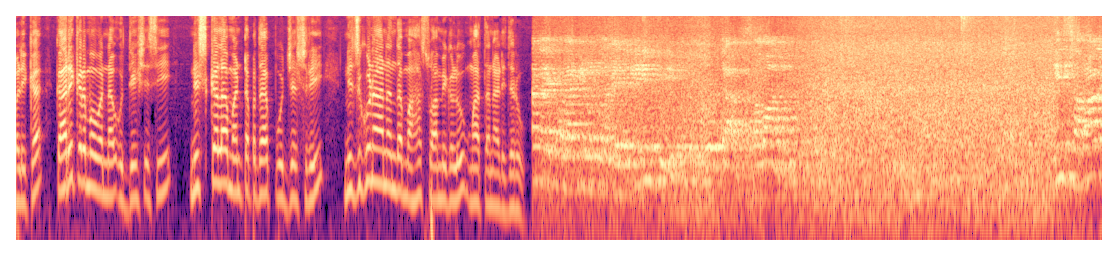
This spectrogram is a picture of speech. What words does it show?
ಬಳಿಕ ಕಾರ್ಯಕ್ರಮವನ್ನ ಉದ್ದೇಶಿಸಿ ನಿಷ್ಕಲ ಮಂಟಪದ ಪೂಜ್ಯ ಶ್ರೀ ನಿಜಗುಣಾನಂದ ಮಹಾಸ್ವಾಮಿಗಳು ಮಾತನಾಡಿದರು. ಈ ಸವಾಲು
